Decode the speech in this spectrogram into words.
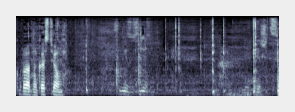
Аккуратно, костюм. Снизу, снизу. Блять, держится.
